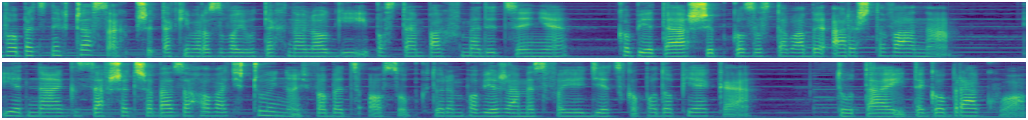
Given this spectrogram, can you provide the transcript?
W obecnych czasach, przy takim rozwoju technologii i postępach w medycynie, kobieta szybko zostałaby aresztowana. Jednak zawsze trzeba zachować czujność wobec osób, którym powierzamy swoje dziecko pod opiekę. Tutaj tego brakło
